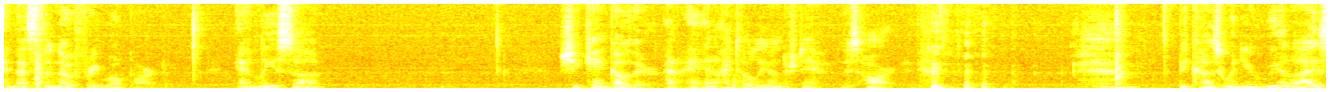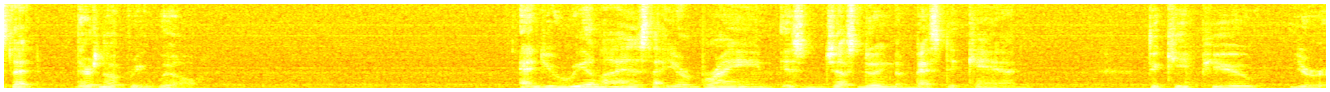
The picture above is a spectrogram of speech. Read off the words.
and that's the no free will part. And Lisa, she can't go there. And, and I totally understand. It's hard. because when you realize that there's no free will, and you realize that your brain is just doing the best it can to keep you your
